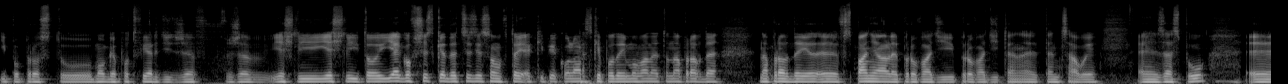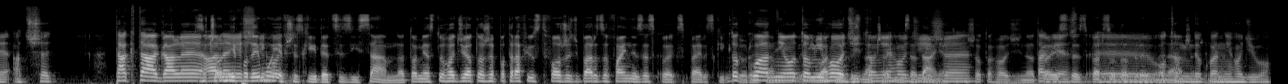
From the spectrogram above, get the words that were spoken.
i po prostu mogę potwierdzić, że, że jeśli, jeśli to jego wszystkie decyzje są w tej ekipie kolarskiej podejmowane, to naprawdę, naprawdę je- wspaniale prowadzi, prowadzi ten, ten cały y, zespół. A trze... Tak, tak, ale. Znaczy ale on nie podejmuje chodzi- wszystkich decyzji sam, natomiast tu chodzi o to, że potrafił stworzyć bardzo fajny zespół ekspercki, który Dokładnie o to mi chodzi, to nie chodzi, zadania, że- to też o to chodzi, no Tak to, jest, to jest bardzo dobry yy, O to mi dokładnie nie? chodziło.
